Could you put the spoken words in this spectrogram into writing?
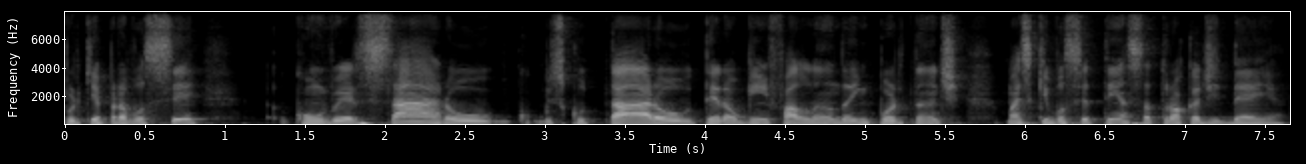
Porque para você conversar ou escutar ou ter alguém falando é importante, mas que você tenha essa troca de ideia,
